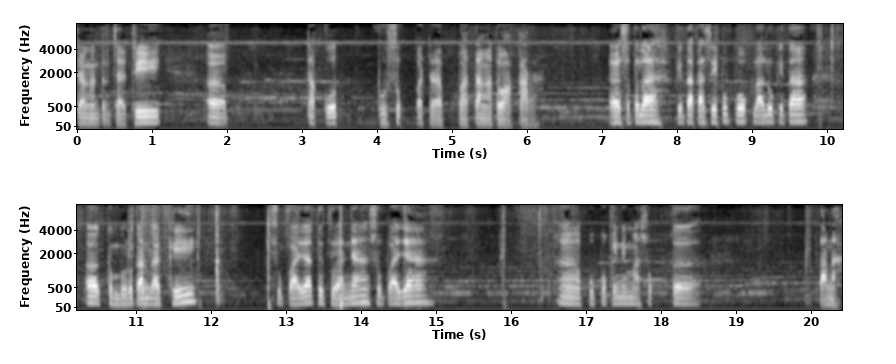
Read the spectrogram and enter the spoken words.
jangan terjadi eh, takut busuk pada batang atau akar. E, setelah kita kasih pupuk lalu kita e, gemburkan lagi supaya tujuannya supaya e, pupuk ini masuk ke tanah.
